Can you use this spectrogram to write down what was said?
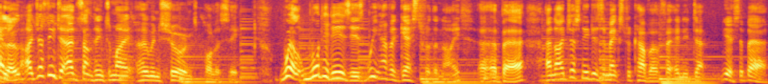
Hello, I just need to add something to my home insurance policy. Well, what it is, is we have a guest for the night, uh, a bear, and I just needed some extra cover for any da- Yes, a bear.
